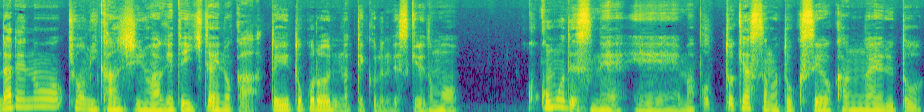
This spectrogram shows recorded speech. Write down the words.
誰の興味関心を上げていきたいのかというところになってくるんですけれども、ここもですね、えー、まあ、ポッドキャストの特性を考えると、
